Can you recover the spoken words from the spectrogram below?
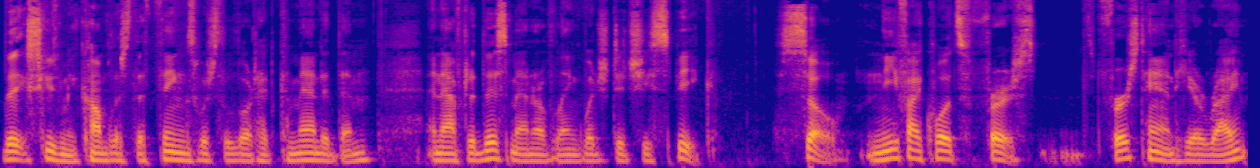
the, excuse me, accomplish the things which the Lord had commanded them. And after this manner of language did she speak. So Nephi quotes first, first hand here, right?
